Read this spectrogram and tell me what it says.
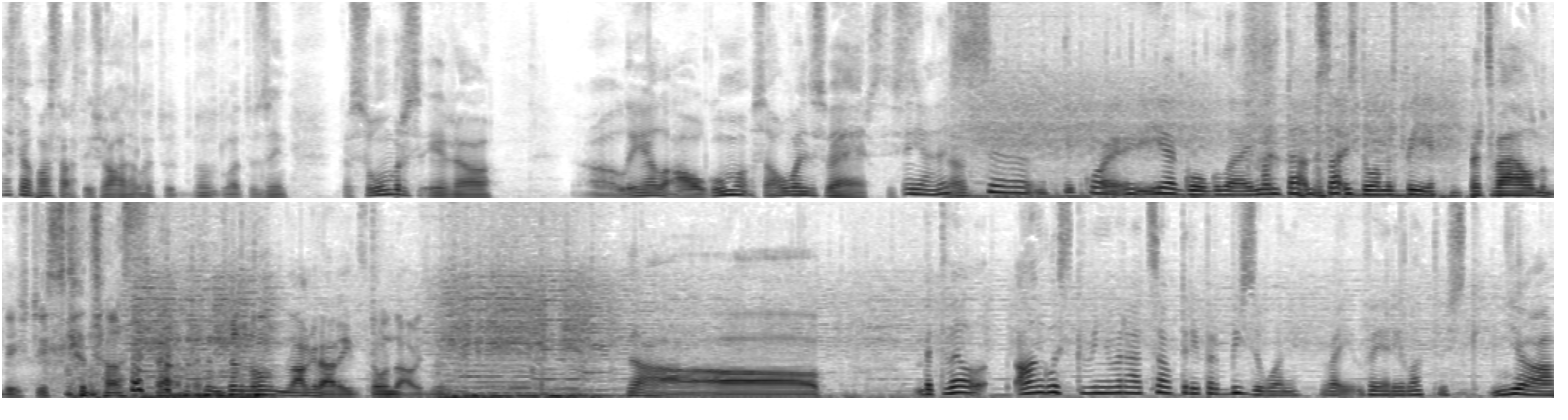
Es tev pastāstīšu ātri, lai tu, nu, lai tu zini, ka sumbrs ir uh, liela auguma savvaļas vērsis. Jā, es uh, tikko iegūlēju, man tādas aizdomas bija. Pēc vēlna bišķi izskatās. nu, agrā rīta stundā vismaz. Tā, Bet vēl angliski viņu varētu saukt arī par bizoni, vai, vai arī latviešu. jā,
